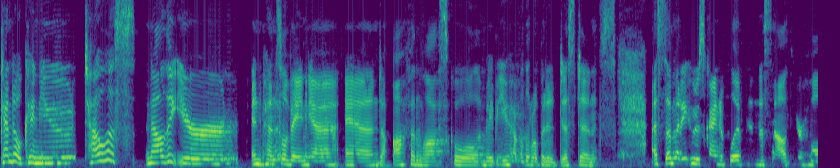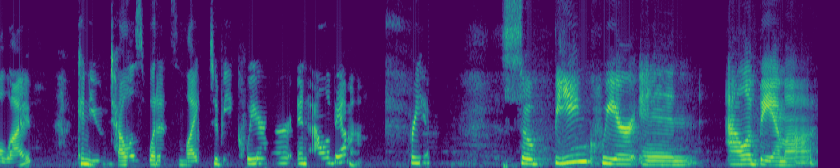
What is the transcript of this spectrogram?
Kendall, can you tell us now that you're in Pennsylvania and off in law school, and maybe you have a little bit of distance, as somebody who's kind of lived in the South your whole life, can you tell us what it's like to be queer in Alabama for you? So, being queer in Alabama,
